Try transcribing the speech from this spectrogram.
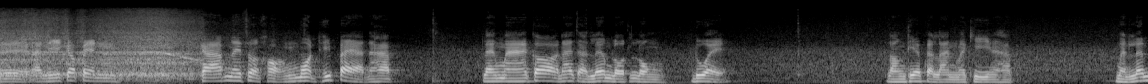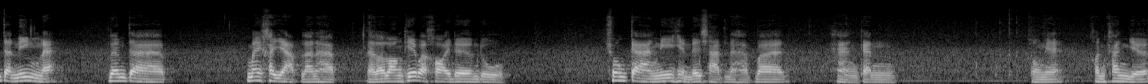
นี่อันนี้ก็เป็น ราฟในส่วนของหมดที่ 8 นะครับ แรงม้าก็น่าจะเริ่มลดลงด้วย ลองเทียบกับรันเมื่อกี้นะครับ เหมือนเริ่มจะนิ่งแล้ว เริ่มจะไม่ขยับแล้วนะครับ แต่เราลองเทียบกับคอยเดิมดู ช่วงกลางนี่เห็นได้ชัดนะครับ ว่าห่างกัน ตรงนี้ค่อนข้างเยอะ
